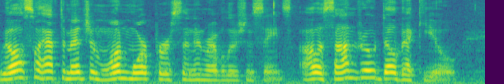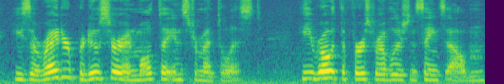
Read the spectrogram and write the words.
We also have to mention one more person in Revolution Saints, Alessandro Del Vecchio. He's a writer, producer, and multi instrumentalist. He wrote the first Revolution Saints album.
